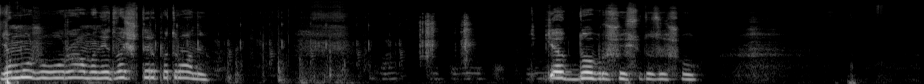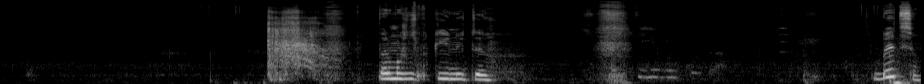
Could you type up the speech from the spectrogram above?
я можу, ура, у мене є 24 патрони. Як добре, що я сюди зайшов. Тепер можна спокійно йти. Биться.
